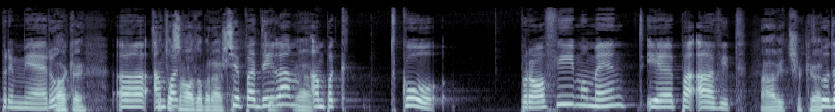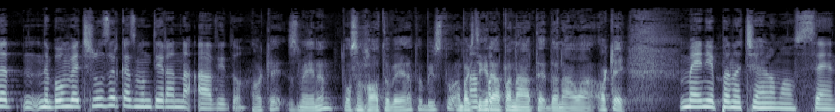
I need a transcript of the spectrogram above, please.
premjeru. Okej. Uh, to ampak če pa delam, ja. ampak tako, profi moment je pa Avid. Avid, še. Tako da ne bom več luzerka zmontiran na Avidu. Okay, zmeden, to sem hotel vedeti, v bistvu. ampak Ampak- gre pa na te, da nava. Okay. Meni je pa načeloma vse,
